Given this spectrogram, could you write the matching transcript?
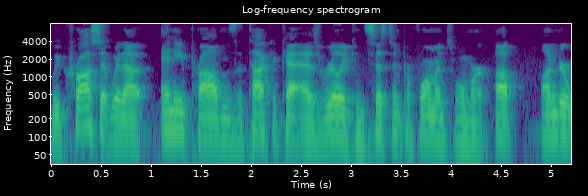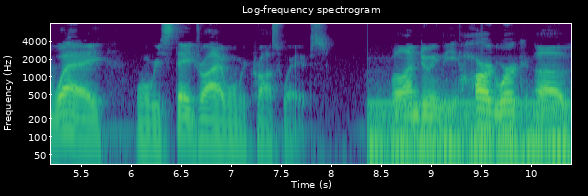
We cross it without any problems. The Takacat has really consistent performance when we're up underway, when we stay dry, when we cross waves. Well, I'm doing the hard work of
